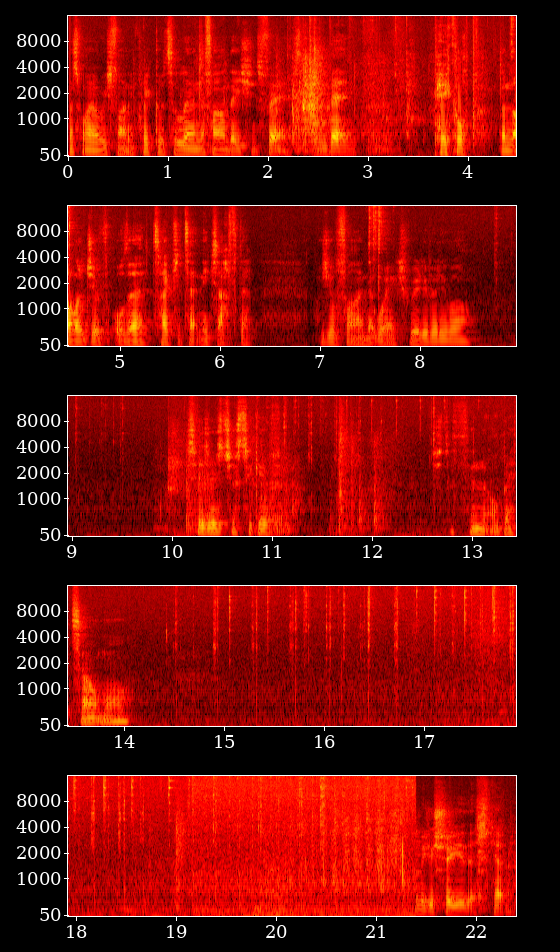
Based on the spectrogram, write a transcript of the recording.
That's why I always find it quite good to learn the foundations first and then pick up the knowledge of other types of techniques after, because you'll find it works really, really well. Scissors just to give just a thin little bits out more. Let me just show you this, Kevin.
